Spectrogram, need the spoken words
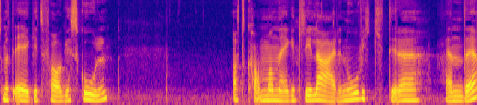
som et eget fag i skolen. At kan man egentlig lære noe viktigere enn det?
